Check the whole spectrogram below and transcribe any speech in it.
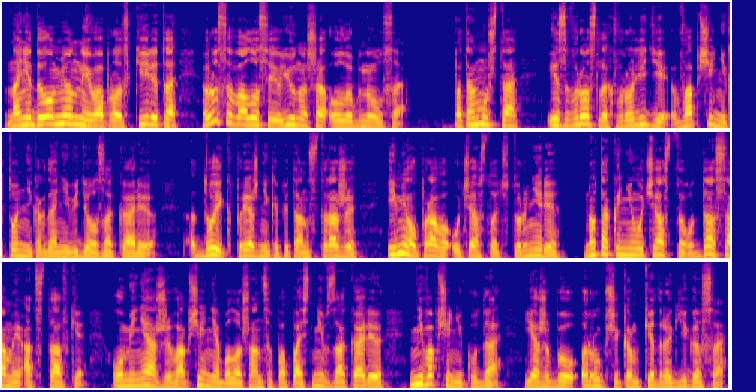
На недоуменный вопрос Кирита русоволосый юноша улыбнулся. «Потому что из взрослых в Рулиде вообще никто никогда не видел Закарию. Дойк, прежний капитан стражи, имел право участвовать в турнире, но так и не участвовал до самой отставки. У меня же вообще не было шанса попасть ни в Закарию, ни вообще никуда. Я же был рубщиком кедра Гигаса,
